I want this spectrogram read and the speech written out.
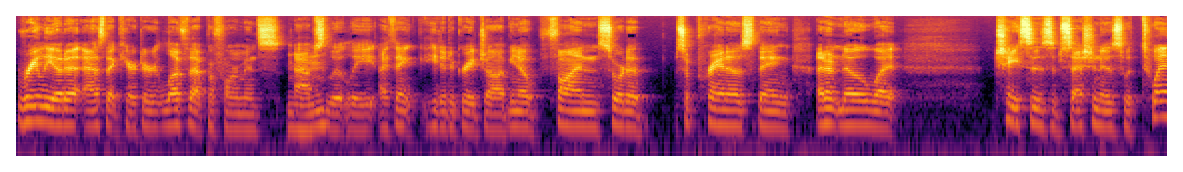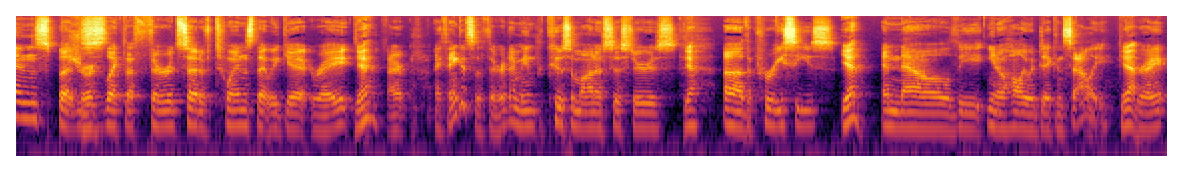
Ray Liotta as that character loved that performance Mm-hmm. absolutely. I think he did a great job. You know, fun sort of Sopranos thing. I don't know what Chase's obsession is with twins, but Sure. this is like the third set of twins that we get, right? Yeah. I, I think it's the third. I mean, the Cusimano sisters, Yeah. uh, the Parisis, yeah and now the you know Hollywood Dick and Sally. Yeah. Right.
